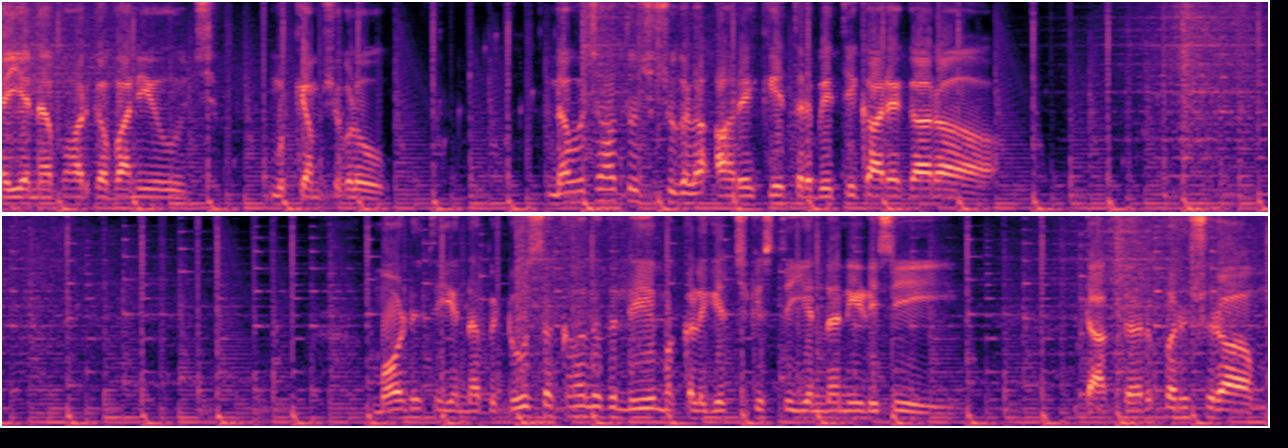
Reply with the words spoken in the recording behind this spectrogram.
ನಯನ ಭಾರ್ಗವ ನ್ಯೂಸ್. ಮುಖ್ಯಾಂಶಗಳು. ನವಜಾತ ಶಿಶುಗಳ ಆರೈಕೆ ತರಬೇತಿ ಕಾರ್ಯಾಗಾರ. ಮೌಢ್ಯತೆಯನ್ನ ಬಿಟ್ಟು ಸಕಾಲದಲ್ಲಿ ಮಕ್ಕಳಿಗೆ ಚಿಕಿತ್ಸೆಯನ್ನ ನೀಡಿಸಿ. ಡಾಕ್ಟರ್ ಪರಶುರಾಮ್.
